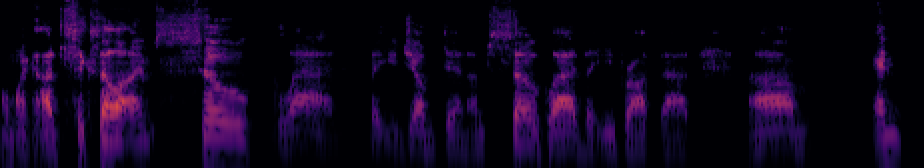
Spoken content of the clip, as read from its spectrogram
Oh my God, Sixella, I'm so glad that you jumped in. I'm so glad that you brought that. Um, and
